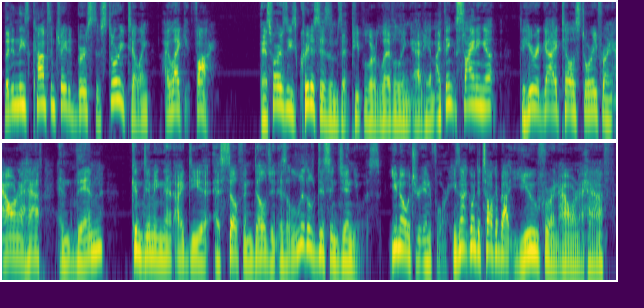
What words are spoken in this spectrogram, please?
But in these concentrated bursts of storytelling, I like it fine. And as far as these criticisms that people are leveling at him, I think signing up to hear a guy tell a story for an hour and a half and then condemning that idea as self indulgent is a little disingenuous. You know what you're in for. He's not going to talk about you for an hour and a half.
